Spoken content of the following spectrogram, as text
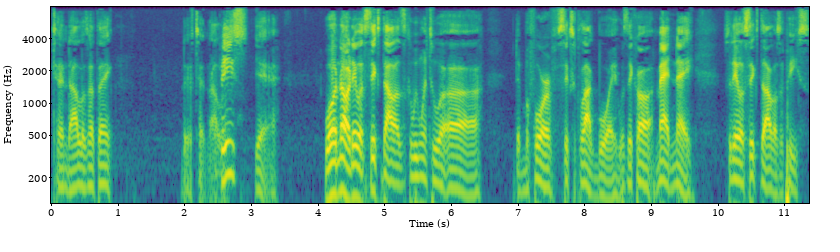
ten dollars, I think. There's ten dollars. Piece? Yeah. Well, no, they were six dollars because we went to a uh the before six o'clock boy. What's they called matinee? So they were six dollars a piece,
